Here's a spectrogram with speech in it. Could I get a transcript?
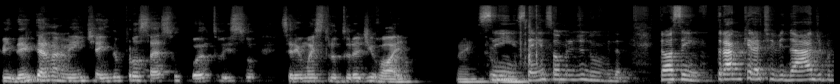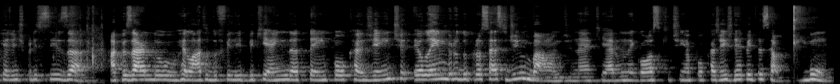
vender internamente ainda o processo, quanto isso seria uma estrutura de ROI. Né? Então... Sim, sem sombra de dúvida. Então, assim, trago criatividade, porque a gente precisa, apesar do relato do Felipe que ainda tem pouca gente, eu lembro do processo de inbound, né? Que era um negócio que tinha pouca gente, de repente, assim, ó, boom.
